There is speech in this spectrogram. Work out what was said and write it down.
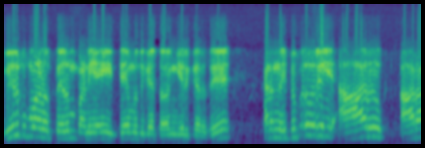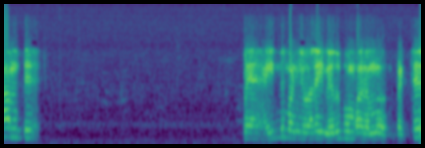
விருப்ப மனு பெறும் பணியை தேமுதிக துவங்கி இருக்கிறது கடந்த பிப்ரவரி ஆறு ஆறாம் தேதி ஐந்து மணி வரை விருப்ப பெற்று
